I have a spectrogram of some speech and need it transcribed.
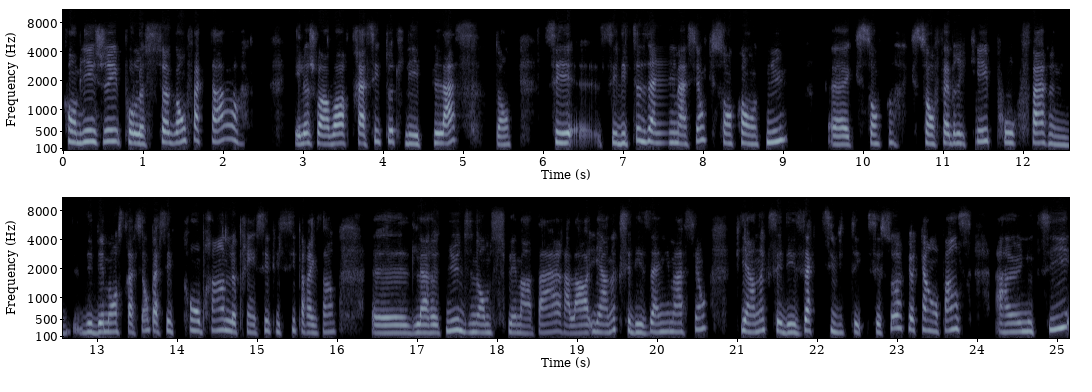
Combien j'ai pour le second facteur? Et là, je vais avoir tracé toutes les places. Donc, c'est des petites animations qui sont contenues euh, qui, sont, fabriqués pour faire des démonstrations, parce que comprendre le principe ici, par exemple, euh, de la retenue du nombre supplémentaire. Alors, il y en a que c'est des animations, puis il y en a que c'est des activités. C'est sûr que quand on pense à un outil,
